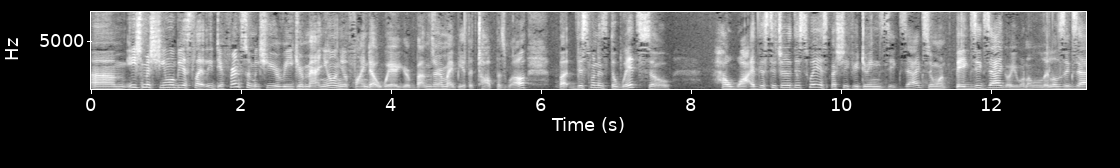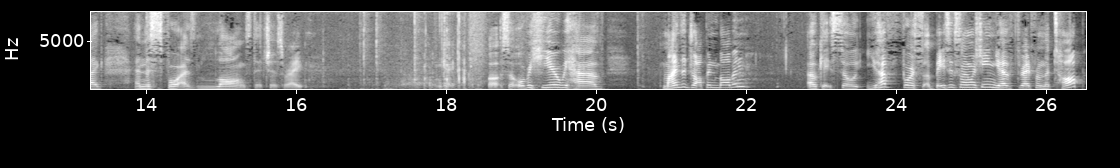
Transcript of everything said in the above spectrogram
Um, each machine will be a slightly different, so make sure you read your manual and you'll find out where your buns are. It might be at the top as well. But this one is the width, so how wide the stitches are this way, especially if you're doing zigzags. So you want big zigzag or you want a little zigzag. And this is for as long stitches, right? Okay, uh, so over here we have, mine's a drop-in bobbin. Okay, so you have, for a basic sewing machine, you have thread from the top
